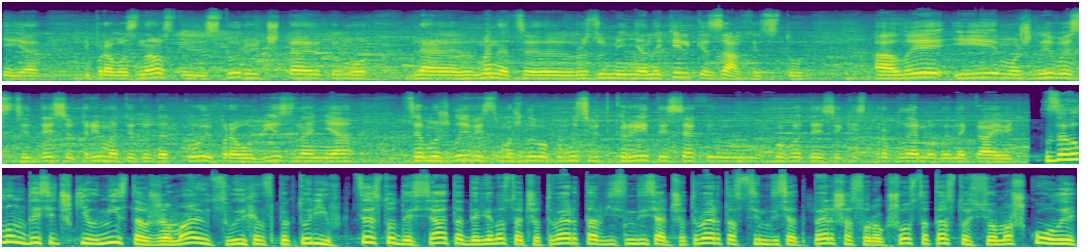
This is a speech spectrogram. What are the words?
Я і правознавство, і історію читаю, тому для мене це розуміння не тільки захисту, але і можливості десь отримати додаткові правові знання. Це можливість, можливо, комусь відкритися, у кого десь якісь проблеми виникають. Загалом 10 шкіл міста вже мають своїх інспекторів. Це 110, 94, 84, 71, 46 та 107 школи,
